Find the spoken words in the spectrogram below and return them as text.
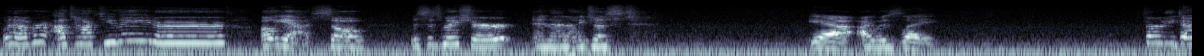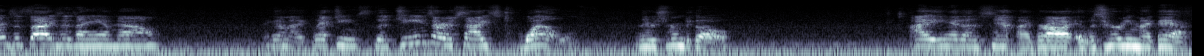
whatever, I'll talk to you later. Oh, yeah, so this is my shirt, and then I just, yeah, I was like 30 times the size as I am now. I got my black jeans. The jeans are a size 12, and there's room to go. I had unsnapped my bra. It was hurting my back.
